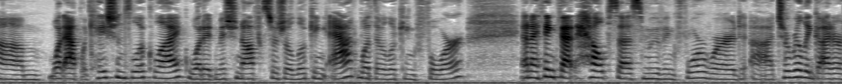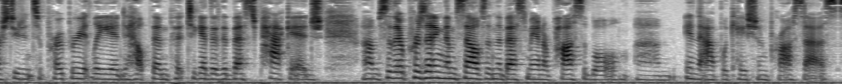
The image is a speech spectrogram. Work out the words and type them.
um, what applications look like, what admission officers are looking at, what they're looking for, and I think that helps us moving forward uh, to really guide our students appropriately and to help them put together the best package um, so they're presenting themselves in the best manner possible um, in the application process.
